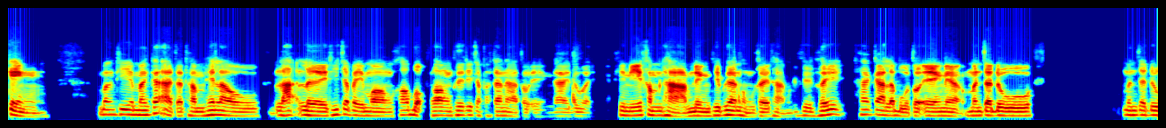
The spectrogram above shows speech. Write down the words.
เก่ง บางทีมันก็อาจจะทำให้เราละเลยที่จะไปมองข้อบกพร่องเพื่อที่จะพัฒนาตัวเองได้ด้วย ทีนี้คำถามหนึ่งที่เพื่อนผมเคยถามก็คือเฮ้ยถ้าการระบุตัวเองเนี่ย มันจะดู มันจะดู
